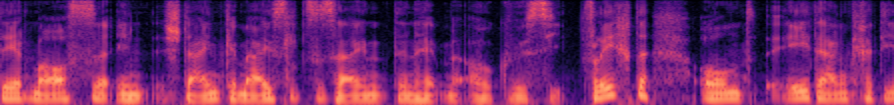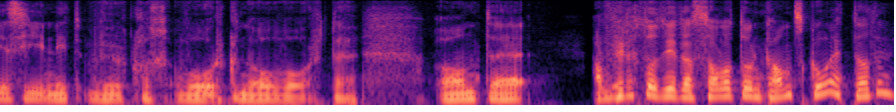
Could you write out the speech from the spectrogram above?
dermaßen in Stein gemeißelt zu sein, dann hat man auch gewisse Pflichten und ich denke, die sind nicht wirklich wahrgenommen worden. Und äh, aber vielleicht tut dir das Solothurn ganz gut, oder?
